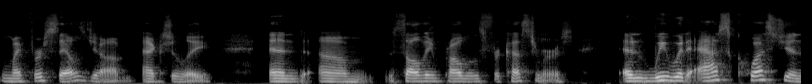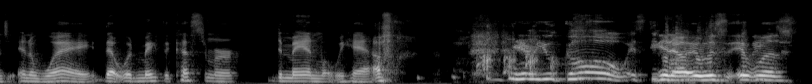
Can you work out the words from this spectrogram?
my first sales job actually and um, solving problems for customers and we would ask questions in a way that would make the customer demand what we have. There you go. It's you know it was it was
